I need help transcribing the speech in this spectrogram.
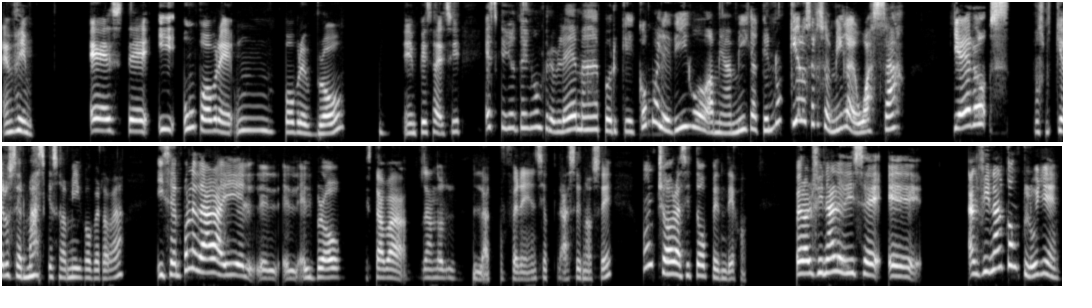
En fin, este, y un pobre, un pobre bro empieza a decir, es que yo tengo un problema porque ¿cómo le digo a mi amiga que no quiero ser su amiga de WhatsApp? Quiero, pues quiero ser más que su amigo, ¿verdad? Y se pone a dar ahí el, el, el, el bro que estaba dando la conferencia, clase, no sé, un chorro así todo pendejo. Pero al final le dice, eh, al final concluye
